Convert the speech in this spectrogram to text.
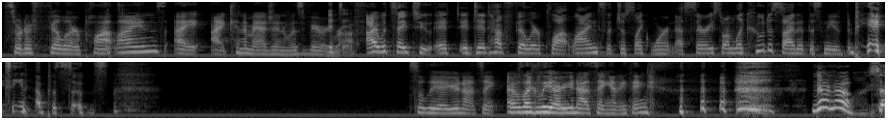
sort of filler plot lines, I, I can imagine was very it, rough. I would say too, it, it did have filler plot lines that just like weren't necessary. So I'm like, who decided this needed to be 18 episodes? so, Leah, you're not saying. I was like, Leah, are you not saying anything? No, no. So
